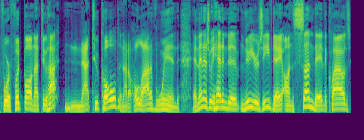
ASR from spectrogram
for football. Not too hot, not too cold, and not a whole lot of wind. And then as we head into New Year's Eve day on Sunday, the clouds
